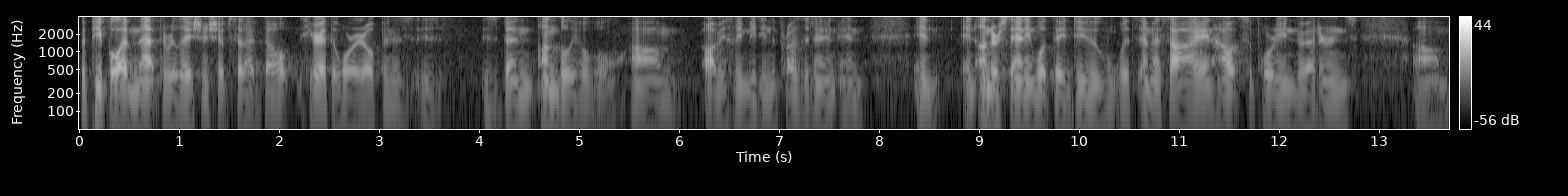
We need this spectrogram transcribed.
the people I've met, the relationships that I've built here at the Warrior Open is, is, has been unbelievable. Um, obviously meeting the president and, and, and understanding what they do with MSI and how it's supporting veterans um,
